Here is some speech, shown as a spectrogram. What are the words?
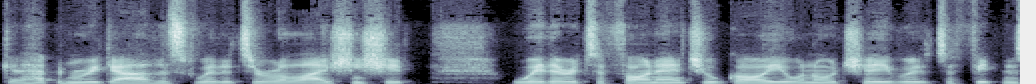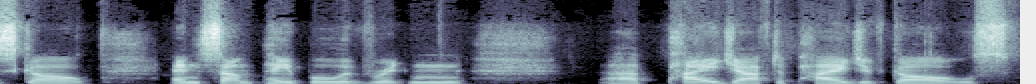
can happen regardless whether it's a relationship whether it's a financial goal you want to achieve whether it's a fitness goal. And some people have written uh, page after page of goals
